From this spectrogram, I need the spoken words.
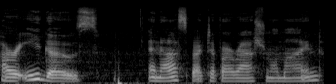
Our egos, an aspect of our rational mind,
